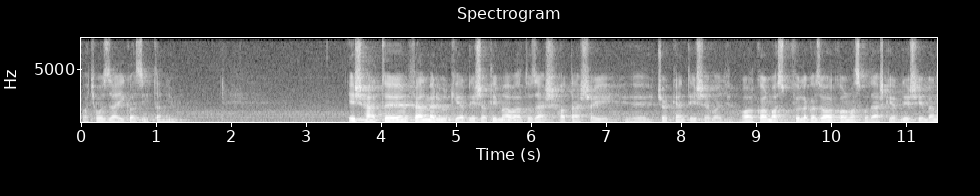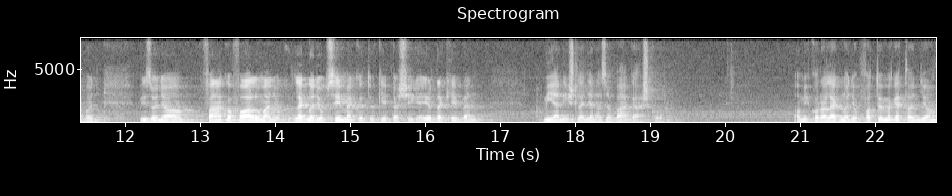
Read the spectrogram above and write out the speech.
vagy hozzáigazítani. És hát felmerül kérdés a klímaváltozás hatásai csökkentése, vagy alkalmaz, főleg az alkalmazkodás kérdésében, hogy bizony a fák, a faállományok legnagyobb szénmegkötő képessége érdekében milyen is legyen az a vágáskor. Amikor a legnagyobb fatömeget adja,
